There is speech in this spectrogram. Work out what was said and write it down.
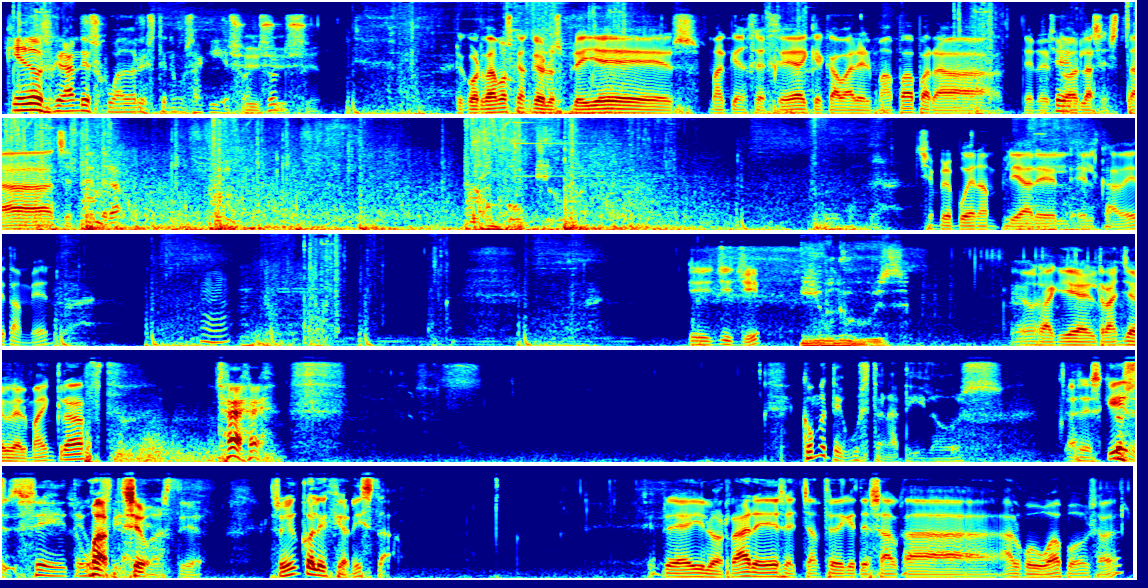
qué dos grandes jugadores tenemos aquí. Sí, Swanson. sí, sí. Recordamos que aunque los players marquen GG hay que acabar el mapa para tener Sí. todas las stats, etcétera. Siempre pueden ampliar el, el KD también. Y GG. Tenemos aquí el Ranger del Minecraft. ¿Cómo te gustan a ti los, Las los- skins. sí, te gustan, eh? tío. Soy un coleccionista. Siempre hay los rares, el chance de que te salga algo guapo, ¿sabes?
